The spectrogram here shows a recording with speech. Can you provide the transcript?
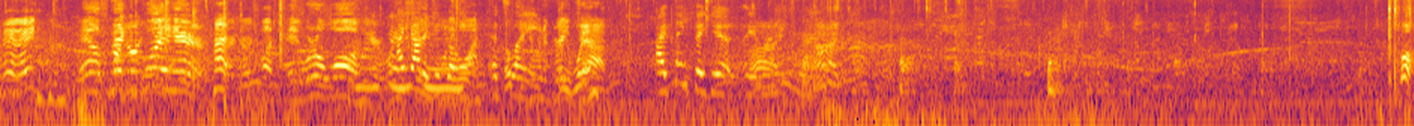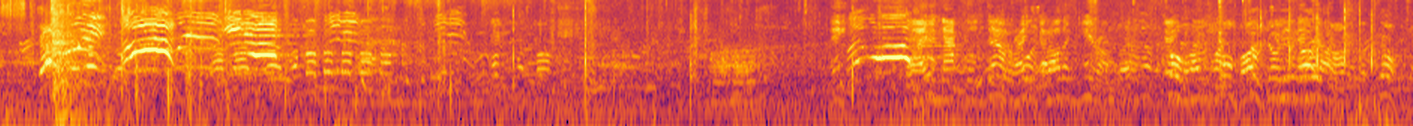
Hey, let's make a play here. Hey, we're a wall here. We're I gotta get going. It's doing late. a great job. I think they did. They were- Hey, slide and knock those down, right? You got all that gear on, bud. Okay.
